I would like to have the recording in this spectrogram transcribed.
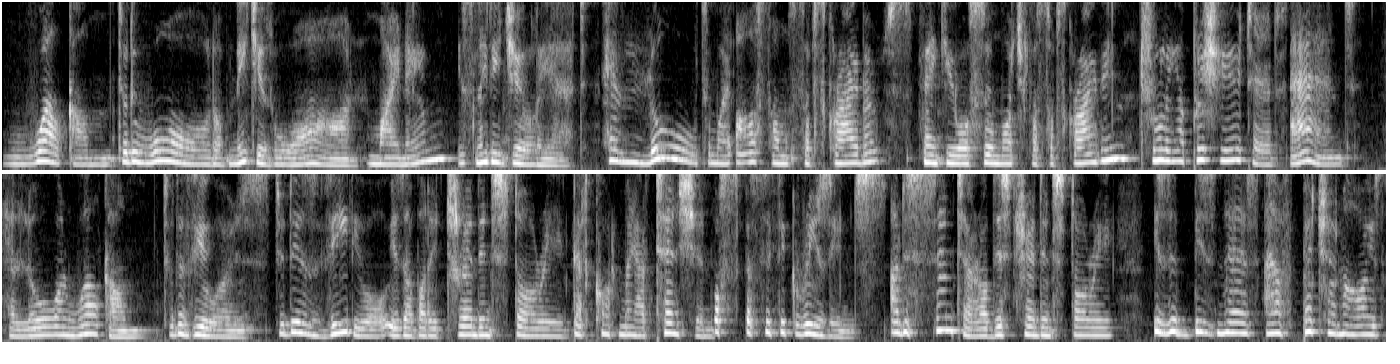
Welcome to the world of Niches WON. My name is Lady Juliet. Hello to my awesome subscribers. Thank you all so much for subscribing. Truly appreciated. And hello and welcome to the viewers. Today's video is about a trending story that caught my attention for specific reasons. At the center of this trending story is a business I have patronized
